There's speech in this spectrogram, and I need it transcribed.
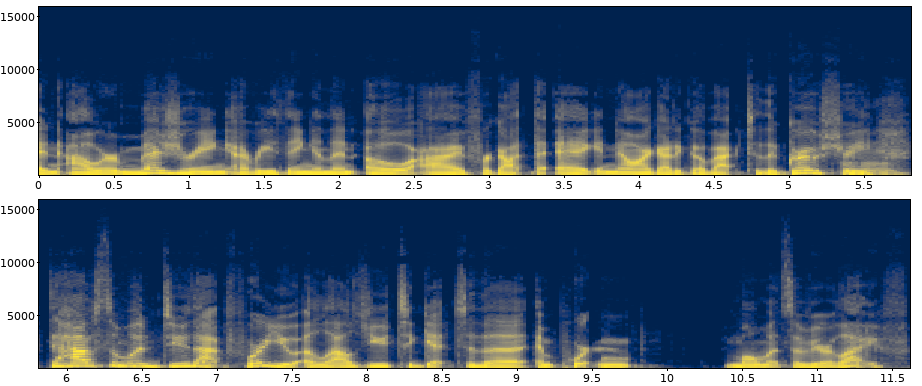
an hour measuring everything, and then, oh, I forgot the egg, and now I got to go back to the grocery. Mhm. To have someone do that for you allows you to get to the important moments of your life.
